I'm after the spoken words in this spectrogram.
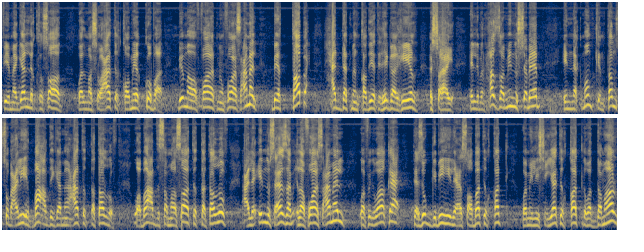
في مجال الاقتصاد والمشروعات القومية الكبرى بما وفرت من فرص عمل بالطبع حدت من قضية الهجرة غير الشرعية. اللي بنحذر منه الشباب إنك ممكن تنصب عليه بعض جماعات التطرف وبعض سماسات التطرف على إنه سيذهب إلى فرص عمل وفي الواقع تزج به لعصابات القتل وميليشيات القتل والدمار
